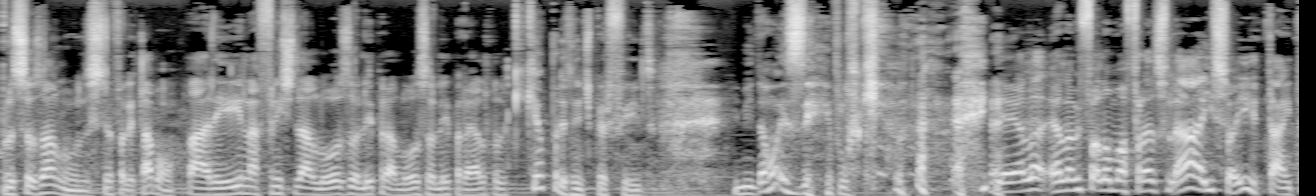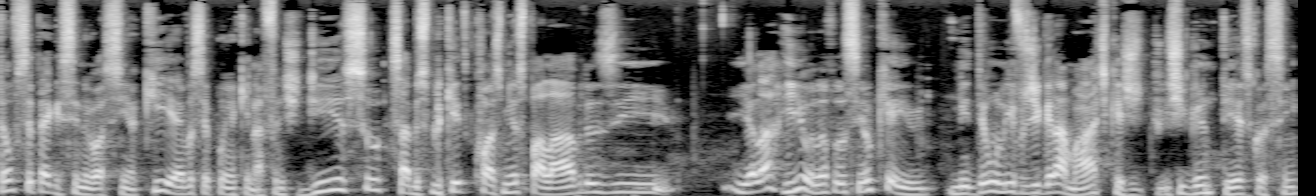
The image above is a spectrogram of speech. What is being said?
para os seus alunos. Eu falei, tá bom. Parei na frente da lousa, olhei para a lousa, olhei para ela, falei, o que, que é o presente perfeito? E me dá um exemplo. e aí ela, ela me falou uma frase, falei, ah, isso aí, tá, então você pega esse negocinho aqui, aí você põe aqui na frente disso, sabe? Expliquei com as minhas palavras e e ela riu, ela falou assim: ok, me deu um livro de gramática gigantesco assim.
